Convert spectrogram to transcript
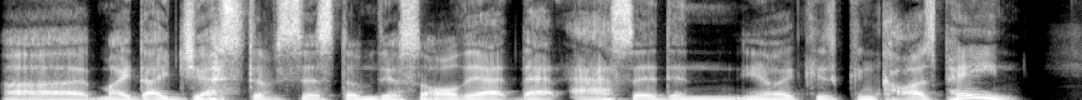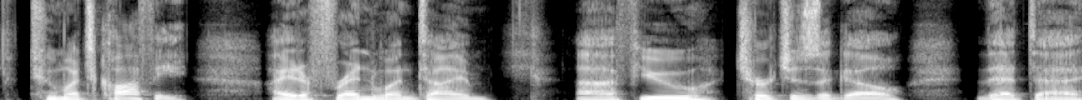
uh, my digestive system. This all that that acid, and you know it can cause pain. Too much coffee. I had a friend one time, uh, a few churches ago, that uh,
